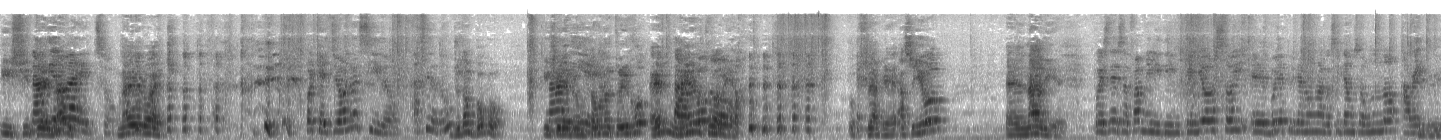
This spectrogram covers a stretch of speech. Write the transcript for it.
y existe Nadie lo nadie. ha hecho. Nadie lo ha hecho. Porque yo no he sido. ¿Has sido tú? Yo tampoco. Y si le preguntamos a nuestro hijo, él menos todavía. O sea que ha sido el nadie. Pues eso, Family Team, que yo soy, eh, voy a explicar una cosita un segundo. A ver, Sí,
